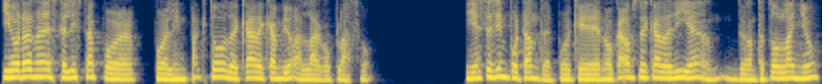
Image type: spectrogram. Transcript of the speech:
y ordena esta lista por, por, el impacto de cada cambio a largo plazo. Y esto es importante porque en lo caos de cada día, durante todo el año,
